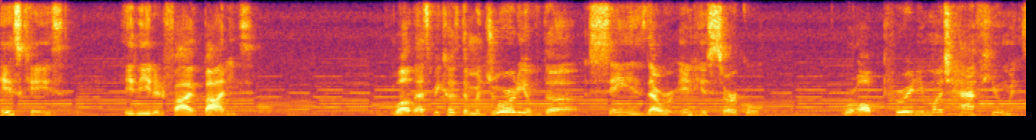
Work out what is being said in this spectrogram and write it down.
his case, he needed five bodies well, that's because the majority of the Saiyans that were in his circle were all pretty much half humans.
